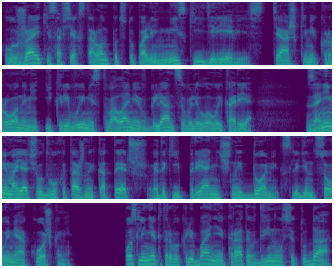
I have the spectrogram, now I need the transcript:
К лужайке со всех сторон подступали низкие деревья с тяжкими кронами и кривыми стволами в глянцево-лиловой коре. За ними маячил двухэтажный коттедж, эдакий пряничный домик с леденцовыми окошками. После некоторого колебания Кратов двинулся туда,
